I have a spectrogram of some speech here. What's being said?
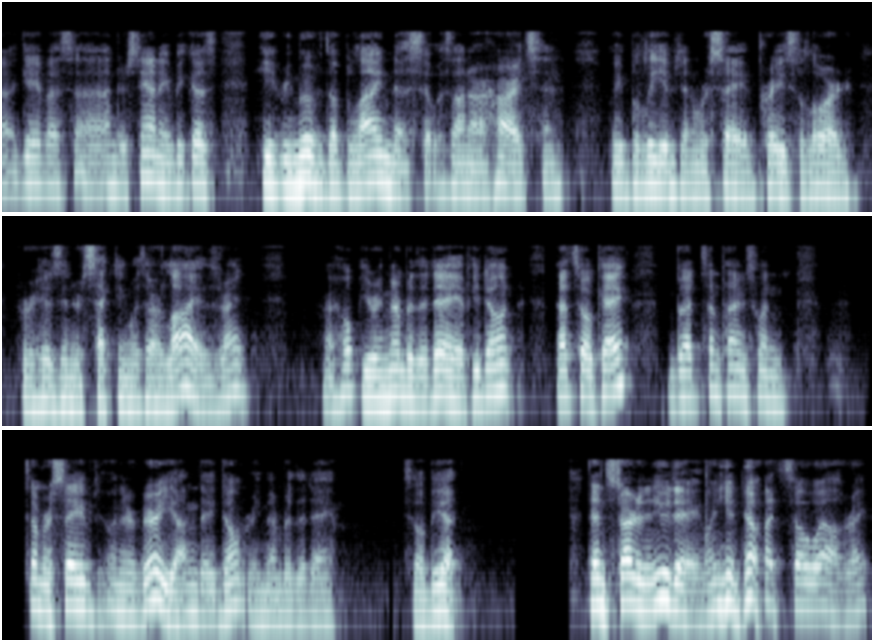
uh, gave us uh, understanding because He removed the blindness that was on our hearts, and we believed and were saved. Praise the Lord for His intersecting with our lives, right? I hope you remember the day. If you don't, that's okay. But sometimes when some are saved when they're very young, they don't remember the day. So be it. Then started a new day when you know it so well, right?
